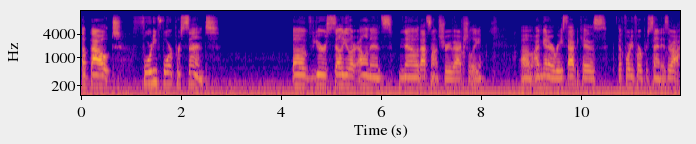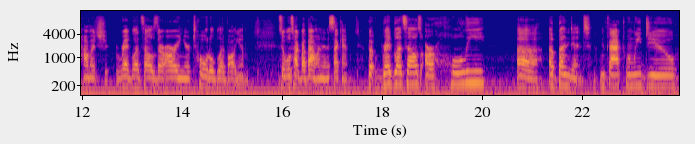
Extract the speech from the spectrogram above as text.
About 44% of your cellular elements, no, that's not true, actually. Um, I'm going to erase that because the 44% is about how much red blood cells there are in your total blood volume. So we'll talk about that one in a second. But red blood cells are wholly uh, abundant. In fact, when we do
